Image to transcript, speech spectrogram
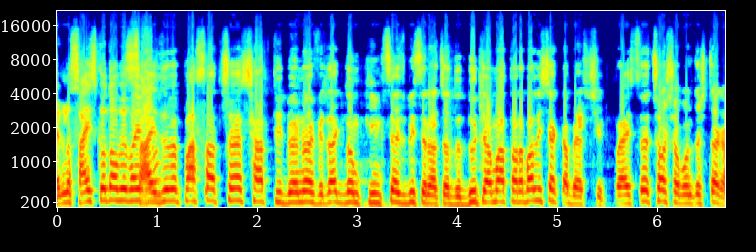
এগুলো সাইজ কত হবে ভাই সাইজ হবে পাঁচ সাত ছয় সাত ফিট বাই নয় ফিট একদম কিং সাইজ বিছানা চাদর দুইটা মাথার বালিশ একটা বেডশিট প্রাইস হবে ছয়শো পঞ্চাশ টাকা।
